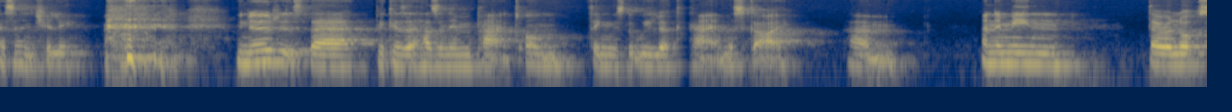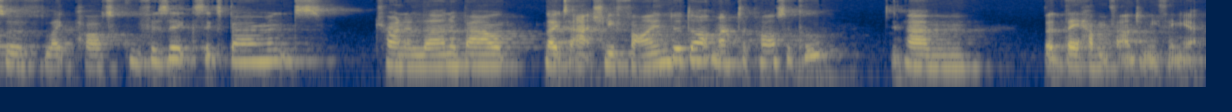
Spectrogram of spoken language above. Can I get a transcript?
essentially. Uh-huh. we know that it's there because it has an impact on things that we look at in the sky. Um, and i mean there are lots of like particle physics experiments trying to learn about like to actually find a dark matter particle mm-hmm. um, but they haven't found anything yet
